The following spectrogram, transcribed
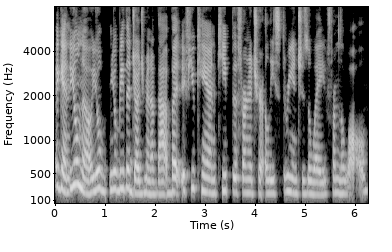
again you'll know you'll you'll be the judgment of that but if you can keep the furniture at least three inches away from the wall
